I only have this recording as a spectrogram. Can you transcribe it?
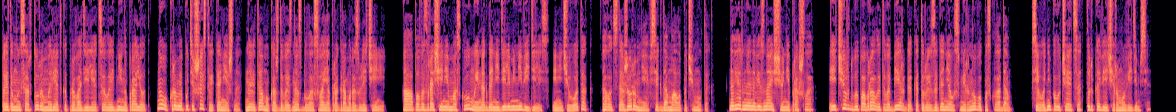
поэтому и с Артуром мы редко проводили целые дни напролёт. Ну, кроме путешествий, конечно, но и там у каждого из нас была своя программа развлечений. А по возвращении в Москву мы иногда неделями не виделись, и ничего так. А вот стажёра мне всегда мало почему-то. Наверное, новизна ещё не прошла. И черт бы побрал этого Берга, который загонял Смирнова по складам. Сегодня, получается, только вечером увидимся.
